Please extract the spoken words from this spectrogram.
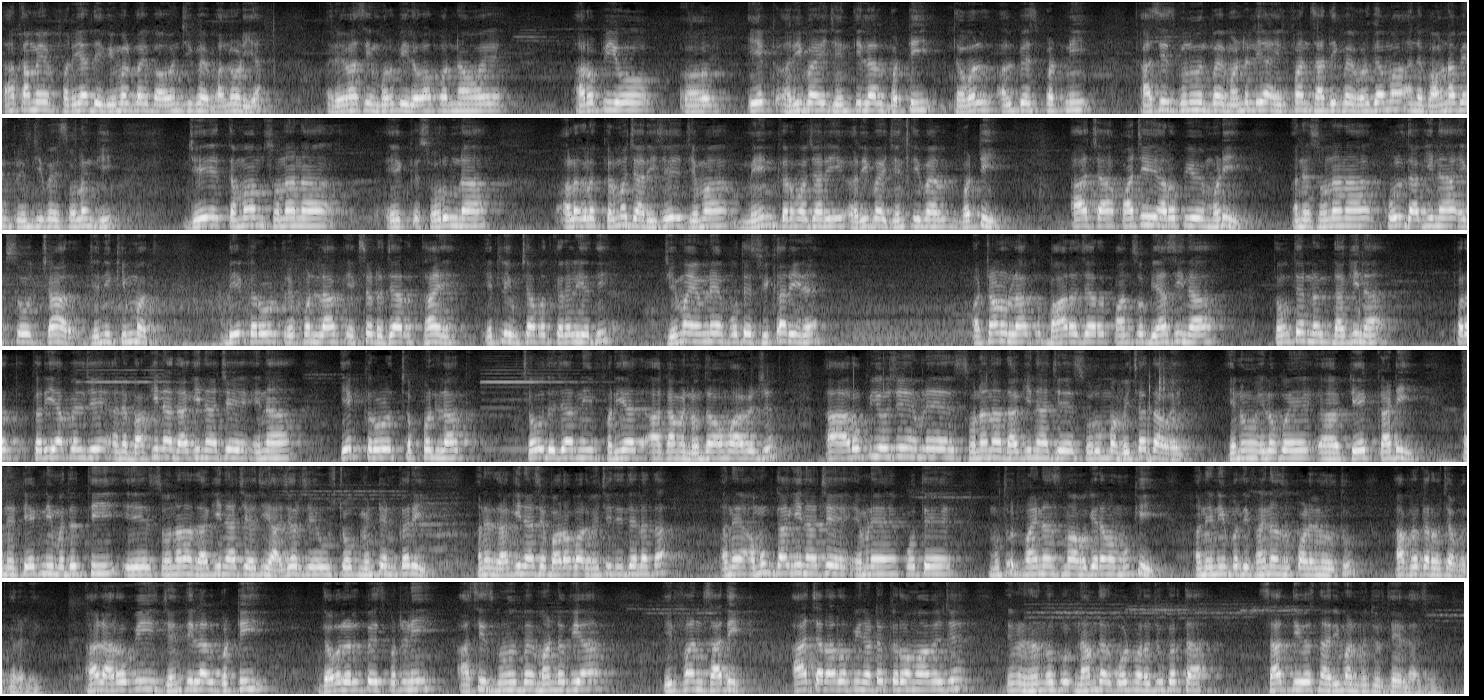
આ કામે ફરિયાદી વિમલભાઈ બાવનજીભાઈ ભાલોડિયા રહેવાસી મોરબી રવાપરનાઓએ આરોપીઓ એક હરિભાઈ જયંતિલાલ ભટ્ટી, ધવલ અલ્પેશ પટની આશિષ ગુણવંતભાઈ મંડલિયા, ઇરફાન સાદિકભાઈ વડગામા અને ભાવનાબેન પ્રેમજીભાઈ સોલંકી, જે તમામ સોનાના એક શોરૂમના અલગ અલગ કર્મચારી છે, જેમાં મેઇન કર્મચારી હરિભાઈ જયંતિભાઈ ભટ્ટી, આ ચા પાંચેય આરોપીઓએ મળી અને સોનાના કુલ દાગીના એકસો ચાર, જેની કિંમત બે કરોડ ત્રેપન લાખ એકસઠ હજાર થાય એટલી ઉચાપત કરેલી હતી, જેમાં એમણે પોતે સ્વીકારીને અઠ્ઠાણું લાખ બાર હજાર પાંચસો બ્યાસીના તોતેર દાગીના પરત કરી આપેલ છે અને બાકીના દાગીના છે એના એક કરોડ છપ્પન લાખ ચૌદ હજારની ફરિયાદ આ કામે નોંધાવવામાં આવેલ છે. આ આરોપીઓ છે, એમણે સોનાના દાગીના જે શોરૂમમાં વેચાતા હોય એનું એ લોકોએ ટેક કાઢી અને ટેગની મદદથી એ સોનાના દાગીના છે હજી હાજર છે એવું સ્ટોક મેન્ટેન કરી અને દાગીના છે બારોબાર વેચી દીધેલા હતા. અને અમુક દાગીના છે એમણે પોતે મુથુટ ફાઇનાન્સમાં વગેરેમાં મૂકી અને એની પરથી ફાઇનાન્સ ઉપાડેલું હતું. આ પ્રકારે ઉચાપત કરેલી. હાલ આરોપી જયંતિલાલ ભટ્ટી, ધવલ અલ્પેશ પટણી, આશિષ ગુણવંતભાઈ માંડવિયા, ઇરફાન સાદિક આ ચાર આરોપીને અટક કરવામાં આવેલ છે. તેમણે નામદાર કોર્ટમાં રજૂ કરતા સાત દિવસના રિમાન્ડ મંજૂર થયેલા છે.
